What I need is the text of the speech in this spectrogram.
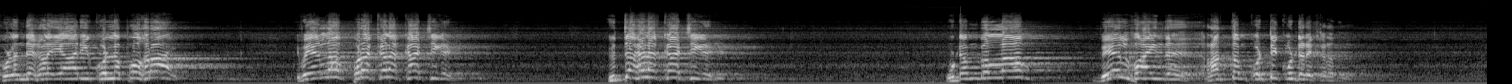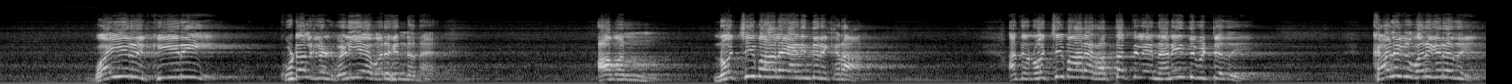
குழந்தைகளை யாரை கொல்ல போகிறாய்? இவையெல்லாம் புறக்கள காட்சிகள். யுத்தகல காட்சிகள் உடம்பெல்லாம் வேல் பாய்ந்த ரத்தம் கொட்டிக் கொண்டிருக்கிறது. வயிறு கீறி குடல்கள் வெளியே வருகின்றன. அவன் நொச்சி மாலை அணிந்திருக்கிறான். அந்த நொச்சி மாலை ரத்தத்திலே நனைந்து விட்டது. கழுகு வருகிறது.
